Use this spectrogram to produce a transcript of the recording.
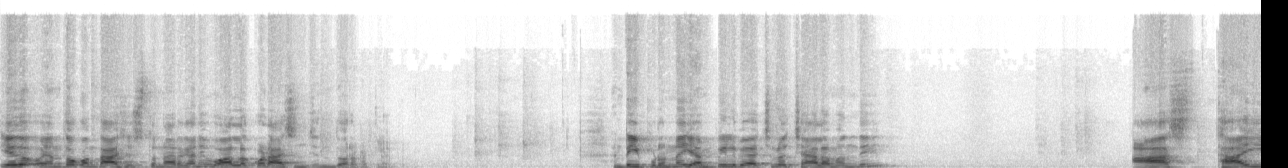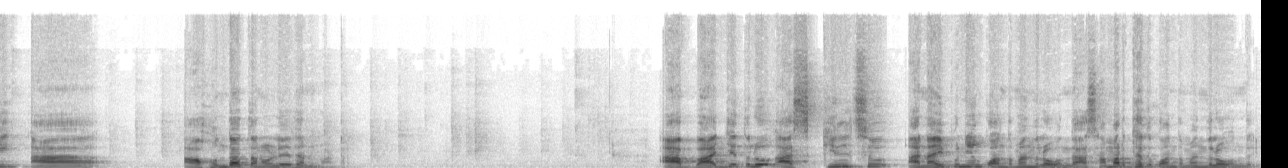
ఏదో ఎంతో కొంత ఆశిస్తున్నారు కానీ వాళ్ళకు కూడా ఆశించింది దొరకట్లేదు. అంటే ఇప్పుడున్న ఎంపీల బ్యాచ్లో చాలామంది ఆ స్థాయి ఆ ఆ హుందాతనం లేదన్నమాట. ఆ బాధ్యతలు ఆ స్కిల్స్ ఆ నైపుణ్యం కొంతమందిలో ఉంది ఆ సమర్థత కొంతమందిలో ఉంది.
